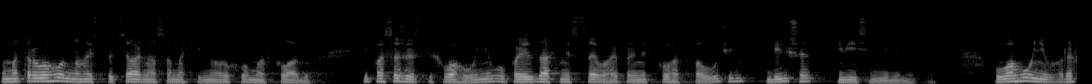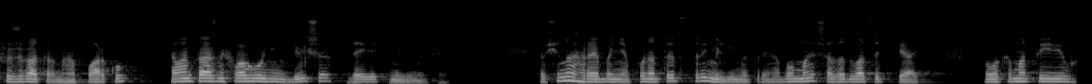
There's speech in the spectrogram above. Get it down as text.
У моторвагонного і спеціального самохідного рухомого складу і пасажирських вагонів у поїздах місцевого і приміського сполучень більше 8 мм. У вагонів рефрижераторного парку та вантажних вагонів більше 9 мм. Товщина гребеня понад 33 мм або менша за 25 У локомотивів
